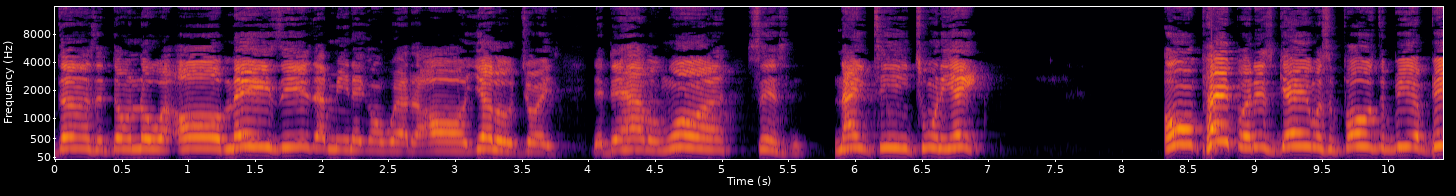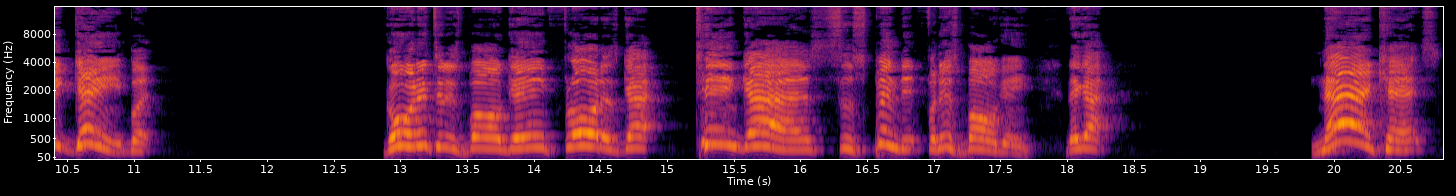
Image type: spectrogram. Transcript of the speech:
duns that don't know what all maize is, that means they're gonna wear the all yellow joints that they haven't worn since 1928. On paper, this game was supposed to be a big game, but Going into this ball game, Florida's got 10 guys suspended for this ball game. They got nine cats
